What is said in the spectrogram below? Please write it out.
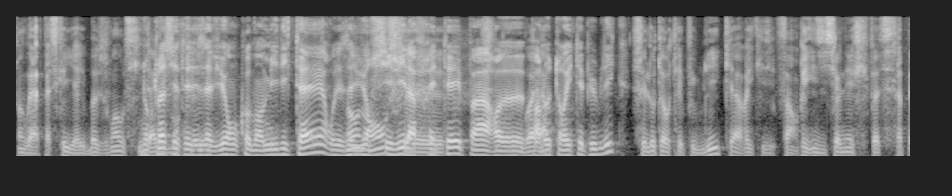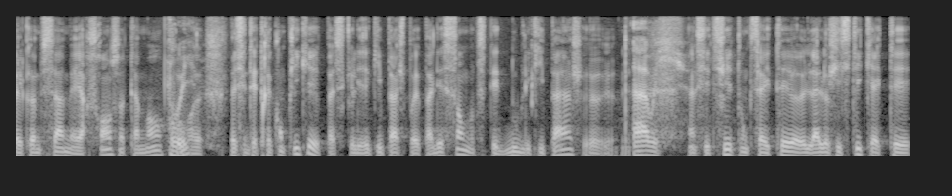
donc voilà, parce qu'il y avait besoin aussi. Donc là, c'était des avions comment militaires ou des Non, avions non, civils affrétés par, voilà. par l'autorité publique? C'est l'autorité publique qui a enfin, réquisitionné, je sais pas si ça s'appelle comme ça, mais Air France notamment. Pour, Oui. mais c'était très compliqué parce que les équipages ne pouvaient pas descendre, donc c'était double équipage. Ah oui. Ainsi de suite. Donc ça a été euh, la logistique a été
